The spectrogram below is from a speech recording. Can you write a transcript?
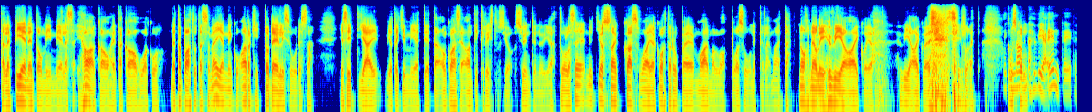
tälle pienen Tomin mielessä ihan kauheinta kauhua, kun ne tapahtui tässä meidän niin kuin arkitodellisuudessa. Ja sitten jäi jotenkin miettiä, että onkohan se antikristus jo syntynyt. Ja tuolla se nyt jossain kasvaa ja kohta rupeaa maailmanloppua suunnittelemaan. Että no, ne oli hyviä aikoja hyviä aikoja sillä, että Ei kun uskon... hyviä enteitä.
